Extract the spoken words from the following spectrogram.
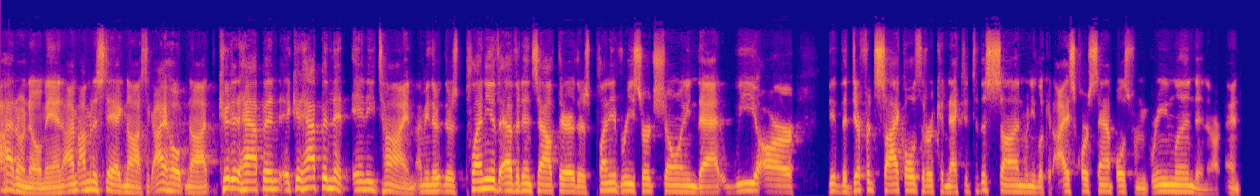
I don't know, man. I'm, I'm going to stay agnostic. I hope not. Could it happen? It could happen at any time. I mean, there, there's plenty of evidence out there. There's plenty of research showing that we are the, the, different cycles that are connected to the sun. When you look at ice core samples from Greenland and, and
